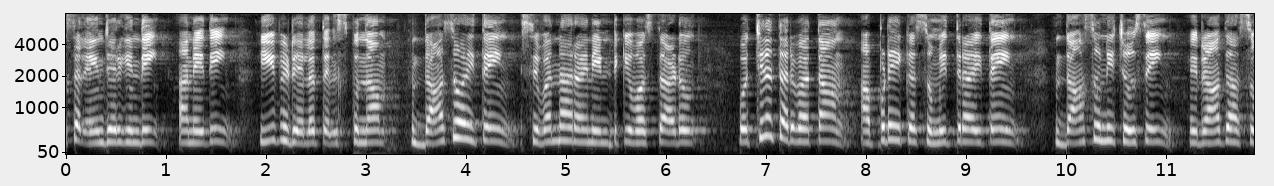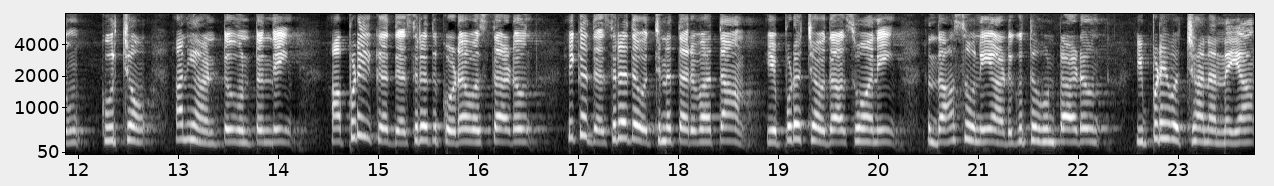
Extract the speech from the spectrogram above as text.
అసలు ఏం జరిగింది అనేది ఈ వీడియోలో తెలుసుకుందాం. దాసు అయితే శివనారాయణ ఇంటికి వస్తాడు. వచ్చిన తర్వాత అప్పుడే ఇక సుమిత్ర అయితే దాసుని చూసి రాదాసు కూర్చో అని అంటూ ఉంటుంది. అప్పుడే ఇక దశరథ్ కూడా వస్తాడు. ఇక దశరథ వచ్చిన తర్వాత ఎప్పుడొచ్చావు దాసు అని? దాసుని అడుగుతూ ఉంటాడు. ఇప్పుడే వచ్చానన్నయ్య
